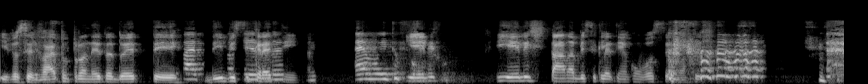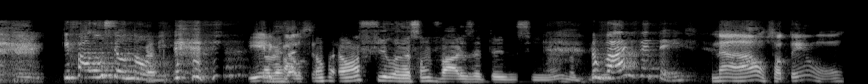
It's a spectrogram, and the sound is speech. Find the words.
E você e vai você... pro planeta do ET de bicicletinha. É muito fofo. E ele, e ele está na bicicletinha com você, não E fala o seu nome. E ele verdade, fala. Seu... É uma fila, né? São vários ETs, assim, né? Vários ETs. Não, só tem um.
